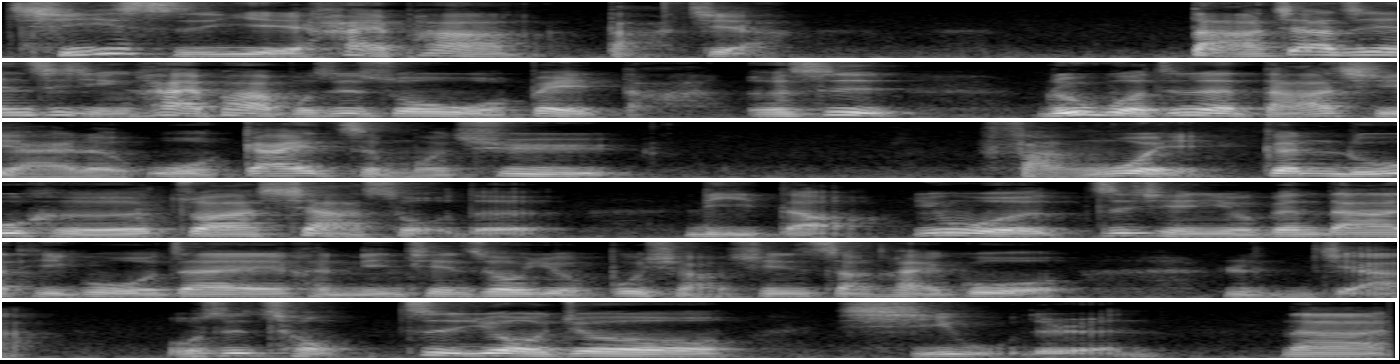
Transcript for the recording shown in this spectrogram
其实也害怕打架。打架这件事情害怕不是说我被打，而是如果真的打起来了，我该怎么去？防卫跟如何抓下手的力道，因为我之前有跟大家提过，我在很年轻的时候有不小心伤害过人家。我是从自幼就习武的人，那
